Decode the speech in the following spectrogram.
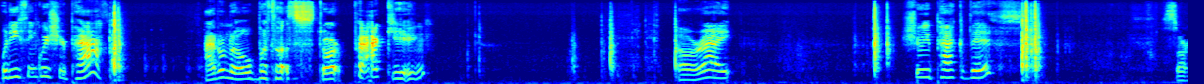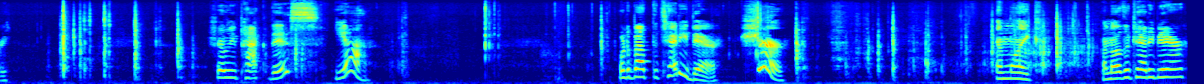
What do you think we should pack? I don't know, but let's start packing. All right. Should we pack this? Sorry. Should we pack this? Yeah. What about the teddy bear? Sure. And like another teddy bear.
